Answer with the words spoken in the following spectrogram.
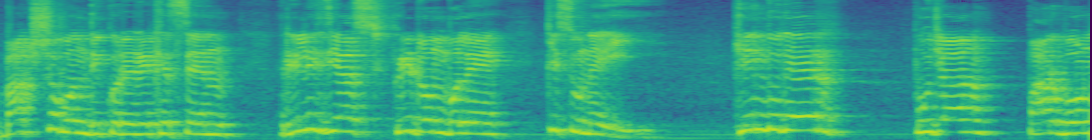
বাক্সবন্দি করে রেখেছেন রিলিজিয়াস ফ্রিডম বলে কিছু নেই হিন্দুদের পূজা পার্বণ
